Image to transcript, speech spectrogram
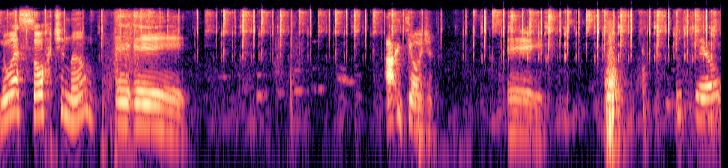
Não é sorte, não. É, é... Ai, que ódio. É... Eu.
